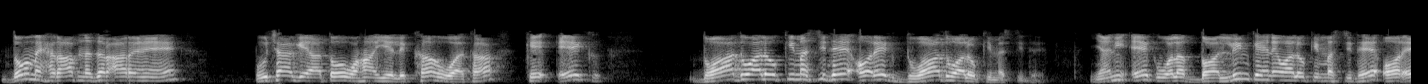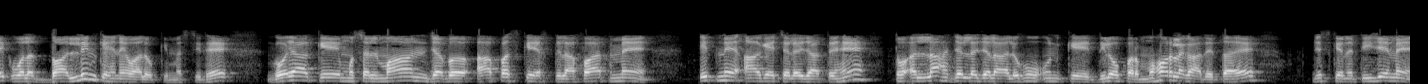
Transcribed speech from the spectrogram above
دو محراب نظر آ رہے ہیں۔ پوچھا گیا تو وہاں یہ لکھا ہوا تھا کہ ایک دعاد والوں کی مسجد ہے اور ایک دعاد والوں کی مسجد ہے۔ یعنی ایک ولد دالین کہنے والوں کی مسجد ہے اور ایک ولد دالین کہنے والوں کی مسجد ہے۔ گویا کہ مسلمان جب آپس کے اختلافات میں اتنے آگے چلے جاتے ہیں تو اللہ جل جلالہ ان کے دلوں پر مہر لگا دیتا ہے، جس کے نتیجے میں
